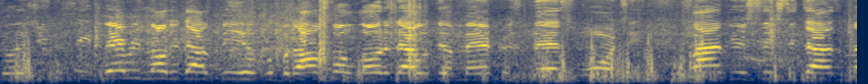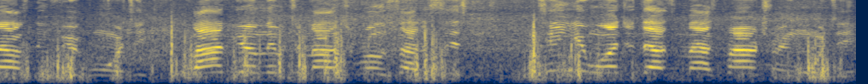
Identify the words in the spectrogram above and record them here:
So as you can see, very loaded out vehicle, but also loaded out with the America's Best warranty. Five years, 60,000 miles new vehicle warranty. Five year unlimited mileage roadside assistance. 10 year, 100,000 miles powertrain warranty.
